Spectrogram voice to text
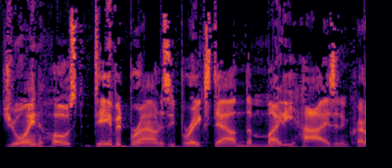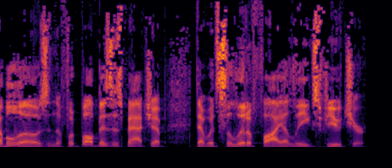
join host David Brown as he breaks down the mighty highs and incredible lows in the football business matchup that would solidify a league's future.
